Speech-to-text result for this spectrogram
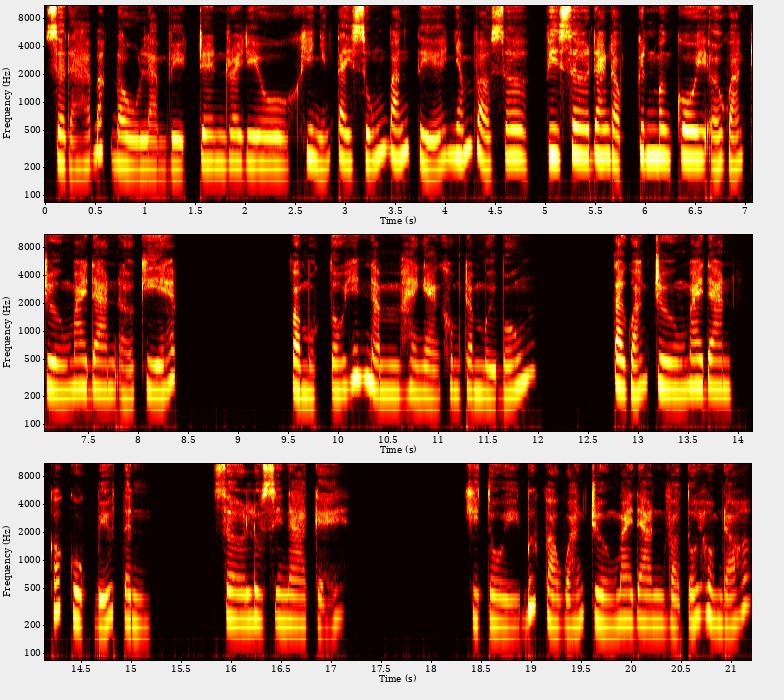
Sơ đã bắt đầu làm việc trên radio khi những tay súng bắn tỉa nhắm vào Sơ vì Sơ đang đọc kinh mân côi ở quảng trường Maidan ở Kiev. Vào một tối năm 2014, tại quảng trường Maidan có cuộc biểu tình. Sơ Lucina kể. Khi tôi bước vào quảng trường Maidan vào tối hôm đó,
